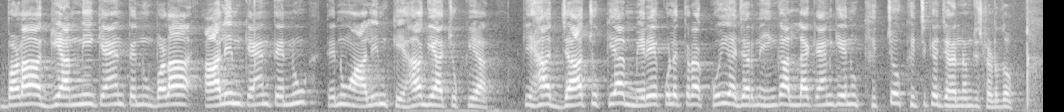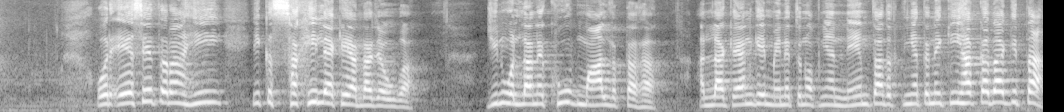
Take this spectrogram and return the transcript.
ਬੜਾ ਗਿਆਨੀ ਕਹਿਣ, ਤੈਨੂੰ ਬੜਾ ਆਲਿਮ ਕਹਿਣ, ਤੈਨੂੰ ਤੈਨੂੰ ਆਲਿਮ ਕਿਹਾ ਗਿਆ ਚੁੱਕਿਆ। ਕਿਹਾ ਜਾ ਚੁੱਕਿਆ, ਮੇਰੇ ਕੋਲ ਤੇਰਾ ਕੋਈ ਅਜਰ ਨਹੀਂ ਹੈਗਾ ਅੱਲਾ ਕਹਿਣਗੇ, ਇਹਨੂੰ ਖਿੱਚੋ, ਖਿੱਚ ਕੇ ਜਹਨਮ 'ਚ ਛੱਡ ਦਿਓ ਔਰ ਇਸੇ ਤਰ੍ਹਾਂ ਹੀ ਇੱਕ ਸਖੀ ਲੈ ਕੇ ਆਂਦਾ ਜਾਊਗਾ, ਜਿਹਨੂੰ ਅੱਲਾ ਨੇ ਖੂਬ ਮਾਲ ਦਿੱਤਾ ਥਾ। ਅੱਲਾ ਕਹਿਣਗੇ, ਮੈਨੇ ਤੈਨੂੰ ਆਪਣੀਆਂ ਨੇਮਤਾਂ ਦਿੱਤੀਆਂ, ਤੈਨੇ ਕੀ ਹੱਕ ਅਦਾ ਕੀਤਾ?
